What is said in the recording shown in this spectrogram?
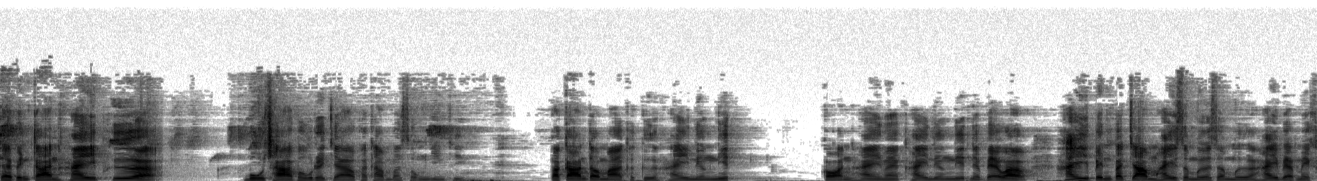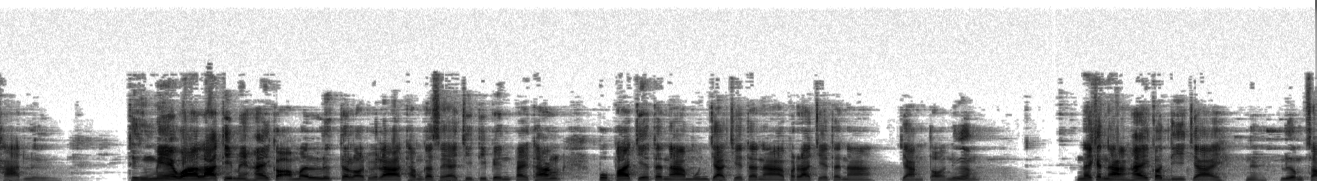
แต่เป็นการให้เพื่อบูชาพระพุทธเจ้าพระธรรมพระสงฆ์จริงๆ ประการต่อมาก็คือให้เนืองนิดก่อนให้ไหมให้เนืองนิดเนี่ยแปลว่า ให้เป็นประจำให้เสมอเสมอให้แบบไม่ขาดเลย ถึงแม้วาระที่ไม่ให้ก็เอามาลึกตลอดเวลาทำกระแสจิตที่เป็นไปทั้งปุพพะเจตนามุญจัดเจตนาอปราเจตนาอย่างต่อเนื่อง ในขณะให้ก็ดีใจนะเลื่อมใส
